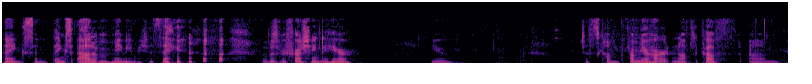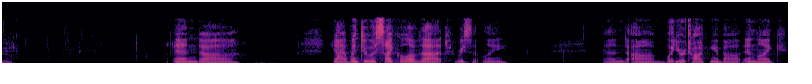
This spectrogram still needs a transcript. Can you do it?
Thanks, and thanks, Adam, maybe we should say. it was refreshing to hear you just come from your heart and off the cuff. Um, Yeah. And uh, yeah, I went through a cycle of that recently. And um, what you were talking about, and like,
